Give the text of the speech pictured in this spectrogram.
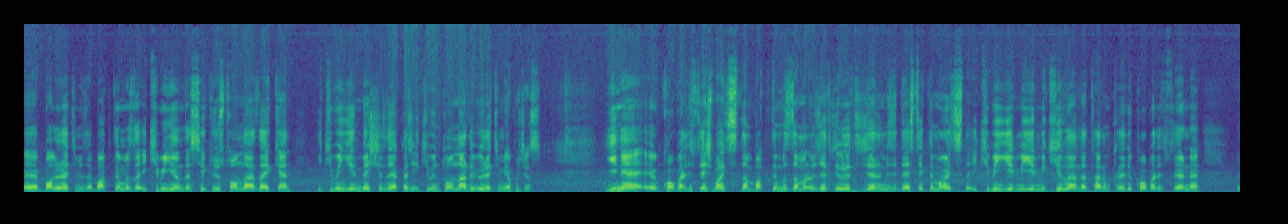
e, bal üretimimize baktığımızda 2000 yılında 800 tonlardayken 2025 yılında yaklaşık 2000 tonlarda bir üretim yapacağız. Yine e, kooperatifleşme açısından baktığımız zaman özellikle üreticilerimizi desteklemek açısından 2020-22 yıllarında tarım kredi kooperatiflerine e,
